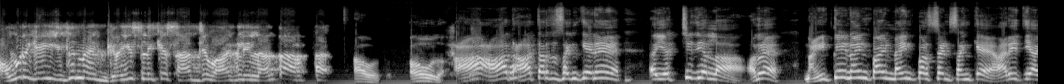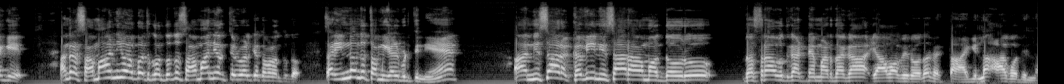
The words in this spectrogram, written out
ಅವರಿಗೆ ಇದನ್ನ ಗ್ರಹಿಸ್ಲಿಕ್ಕೆ ಸಾಧ್ಯವಾಗ್ಲಿಲ್ಲ ಅಂತ ಅರ್ಥ. ಹೌದು ಹೌದು. ಆ, ಆ- ತರದ ಸಂಖ್ಯೆನೆ ಹೆಚ್ಚಿದೆಯಲ್ಲ. ಅಂದ್ರೆ ninety nine point nine percent ಸಂಖ್ಯೆ ಆ ರೀತಿಯಾಗಿ. ಅಂದ್ರೆ ಸಾಮಾನ್ಯವಾಗಿ ಬದುಕುವಂಥದ್ದು ಸಾಮಾನ್ಯವಾಗಿ ತಿಳುವಳಿಕೆ ತಗೊಳ್ಳೋಂಥದ್ದು. ಸರ್, ಇನ್ನೊಂದು ತಮ್ಗೆ ಹೇಳ್ಬಿಡ್ತೀನಿ. ಆ, ನಿಸಾರ, ಕವಿ ನಿಸಾರ್ ಅಹಮದ್ ಅವರು ದಸರಾ ಉದ್ಘಾಟನೆ ಮಾಡಿದಾಗ ಯಾವ ವಿರೋಧ ವ್ಯಕ್ತ ಆಗಿಲ್ಲ, ಆಗೋದಿಲ್ಲ.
